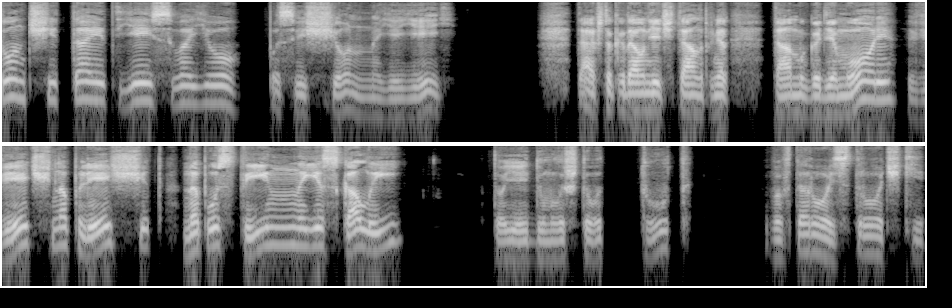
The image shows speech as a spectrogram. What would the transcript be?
он читает ей свое, посвященное ей. Так что, когда он ей читал, например, «Там, где море вечно плещет на пустынные скалы», то ей думалось, что вот тут, во второй строчке,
